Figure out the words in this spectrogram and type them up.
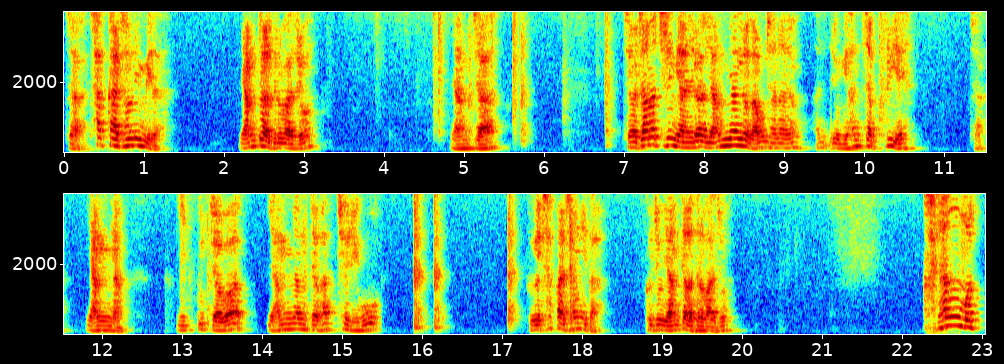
자 착할 선입니다. 양자 들어가죠. 양자. 제가 짜맞추는 게 아니라 양양이라고 나오잖아요. 한, 여기 한자 풀이에. 자, 양양. 입구자와 양양자가 합쳐지고 그게 착할 선이다. 그죠? 양자가 들어가죠. 가장 뭐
